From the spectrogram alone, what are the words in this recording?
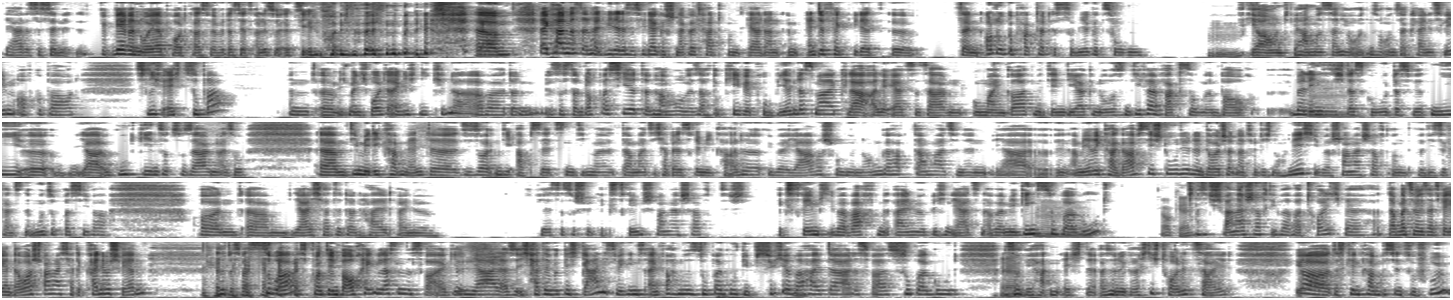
ja, das ist dann, wäre ein neuer Podcast, wenn wir das jetzt alles so erzählen wollen würden. Ja. ähm, da kam das dann halt wieder, dass es wieder geschnackelt hat und er dann im Endeffekt wieder äh, sein Auto gepackt hat, ist zu mir gezogen. Mhm. Ja, und wir haben uns dann hier unten so unser kleines Leben aufgebaut. Es lief echt super. Und ähm, ich meine, ich wollte eigentlich nie Kinder, aber dann ist es dann doch passiert. Dann haben wir gesagt, okay, wir probieren das mal. Klar, alle Ärzte sagen, oh mein Gott, mit den Diagnosen, die Verwachsung im Bauch, überlegen Sie sich mhm. das gut. Das wird nie äh, ja gut gehen sozusagen. Also ähm, die Medikamente, sie sollten die absetzen, die mal damals, ich habe ja das Remicade über Jahre schon genommen gehabt damals. Und in, ja, äh, in Amerika gab es die Studien, in Deutschland natürlich noch nicht, über Schwangerschaft und äh, diese ganzen Immunsuppressiva. Und ähm, ja, ich hatte dann halt eine, wie heißt das so schön, Extremschwangerschaft, extremst überwacht mit allen möglichen Ärzten, aber mir ging's mhm. super gut. Okay. Also die Schwangerschaft über war toll. Ich wär, damals haben wir gesagt, ich wäre gern Dauerschwanger. Ich hatte keine Beschwerden. Also das war super. Ich konnte den Bauch hängen lassen. Das war genial. Also ich hatte wirklich gar nichts. Mir ging es einfach nur super gut. Die Psyche war halt da. Das war super gut. Also ja. wir hatten echt eine, also eine richtig tolle Zeit. Ja, das Kind kam ein bisschen zu früh.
